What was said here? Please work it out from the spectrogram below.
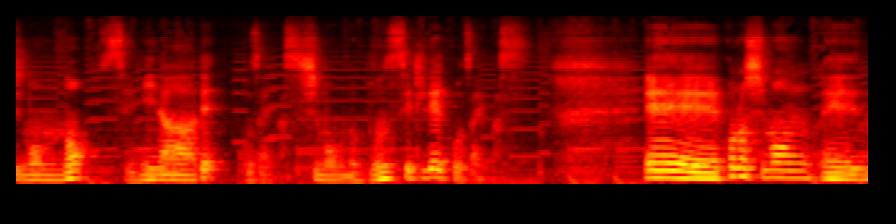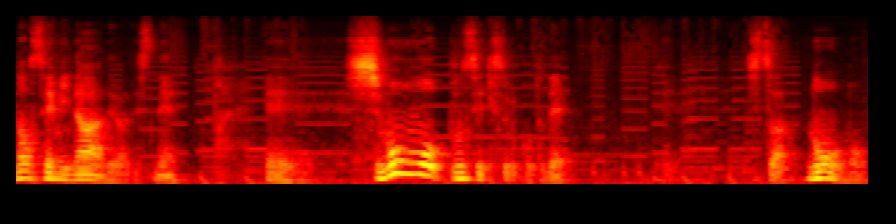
指紋のセミナーでございます。指紋の分析でございます。えー、この指紋のセミナーではですね、えー、指紋を分析することで、えー、実は脳の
